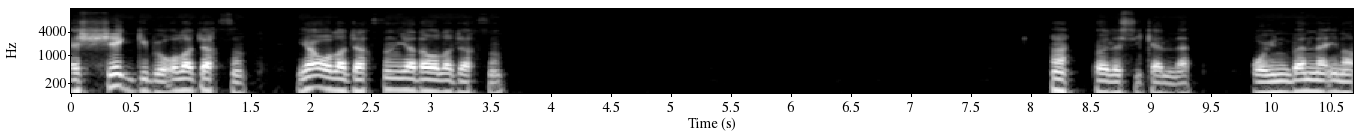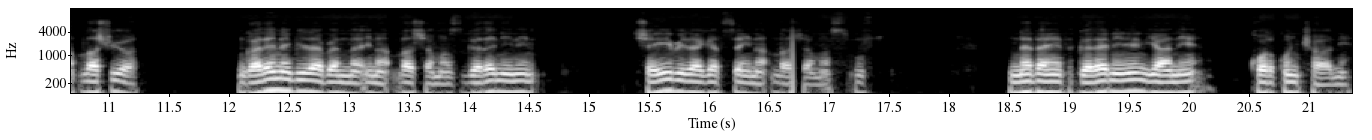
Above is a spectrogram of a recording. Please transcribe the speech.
Eşek gibi olacaksın. Ya olacaksın ya da olacaksın. Heh böyle sikerler. Oyun benle inatlaşıyor. Garene bile benle inatlaşamaz. Garene'nin şeyi bile geçse inatlaşamaz. Neden? Garene'nin yani korkunç hali.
